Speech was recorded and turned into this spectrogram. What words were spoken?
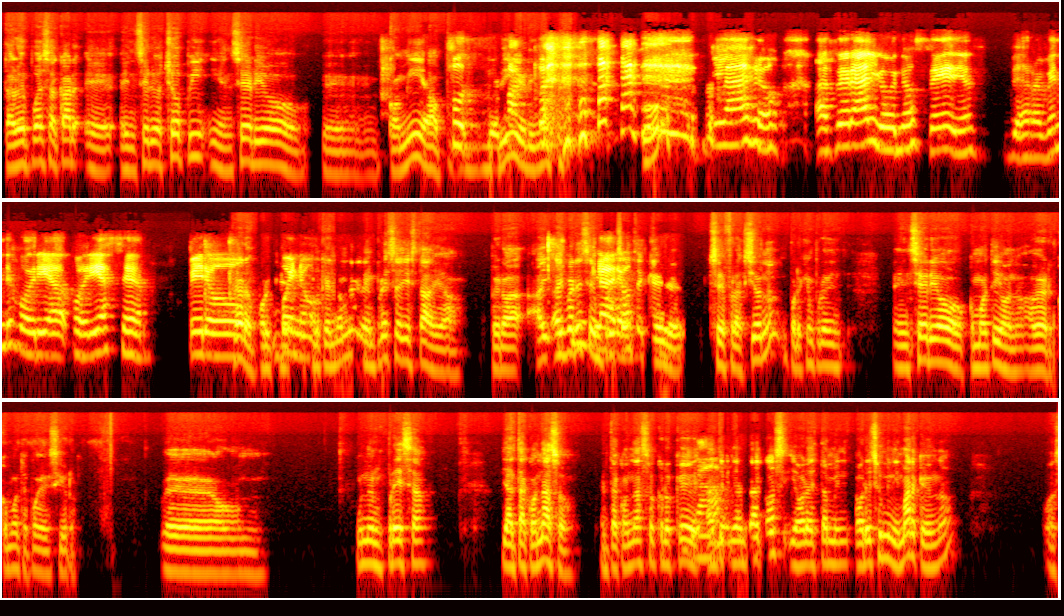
Tal vez puedes sacar eh, en serio shopping y en serio eh, comida, delivery. claro, hacer algo, no sé, de repente podría, podría ser, pero claro, porque, bueno. Porque el nombre de la empresa ya está ya, pero hay, hay varias empresas que se fraccionan, por ejemplo, en, serio, como te digo, ¿no? a ver, ¿cómo te puedo decir? Eh, um, una empresa y al taconazo. El taconazo creo que antes venían tacos y ahora es, también, ahora es un mini market, ¿no?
